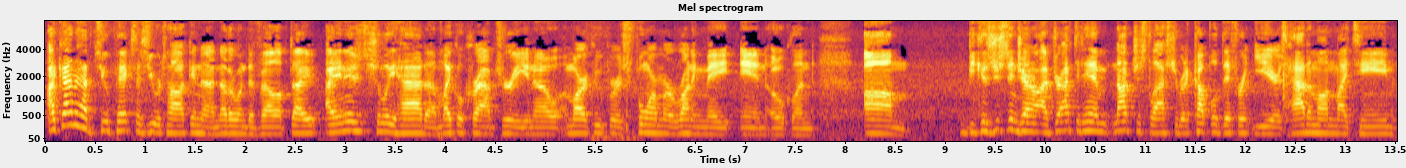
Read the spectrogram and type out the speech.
I kind of have two picks as you were talking. Another one developed. I, I initially had uh, Michael Crabtree, you know, Amari Cooper's former running mate in Oakland. Um, because just in general, I've drafted him not just last year, but a couple different years, had him on my team,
